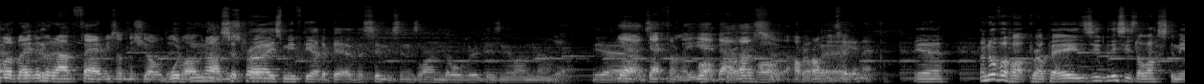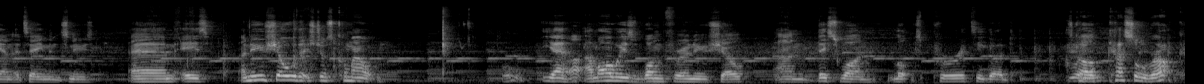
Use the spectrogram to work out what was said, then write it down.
probably they're gonna have fairies on the shoulders. Would not surprise me if they had a bit of a Simpsons land over at Disneyland now. Yeah. Yeah, Yeah, definitely. Yeah, that, that's hot hot, hot property. property, isn't it? Yeah. Another hot property, is, this is the last of me entertainment news, um, is a new show that's just come out. Ooh. Yeah, Oh. I'm always one for a new show, and this one looks pretty good. It's called Castle Rock,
